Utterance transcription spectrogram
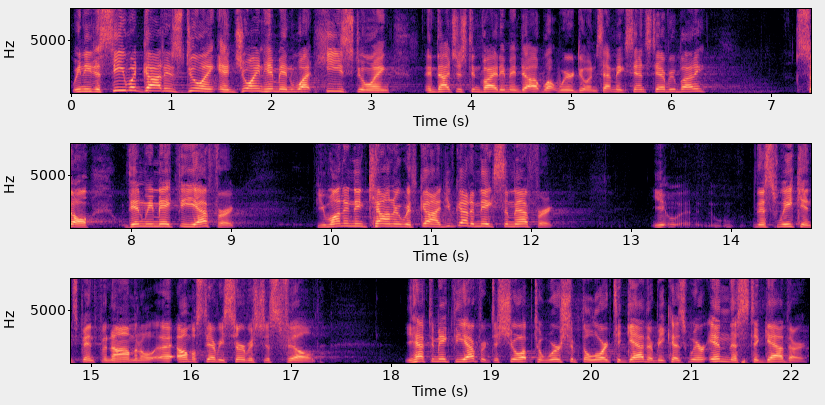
We need to see what God is doing and join him in what he's doing and not just invite him into what we're doing. Does that make sense to everybody? So then we make the effort. If you want an encounter with God, you've got to make some effort. You, this weekend's been phenomenal. Uh, almost every service just filled. You have to make the effort to show up to worship the Lord together because we're in this together.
